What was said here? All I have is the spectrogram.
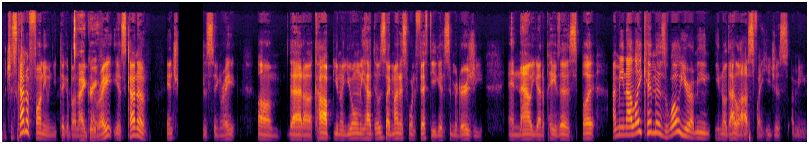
which is kind of funny when you think about it. I agree. That, right? It's kind of interesting, right? Um, that uh cop, you know, you only had it was like minus 150 against Sumudaerji and now you got to pay this. But I mean, I like him as well here. I mean, you know, that last fight, he just, I mean,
